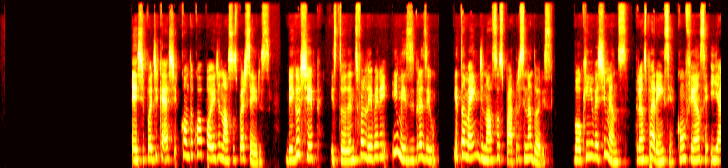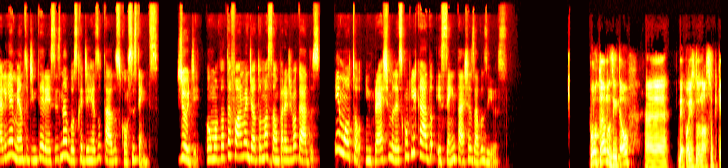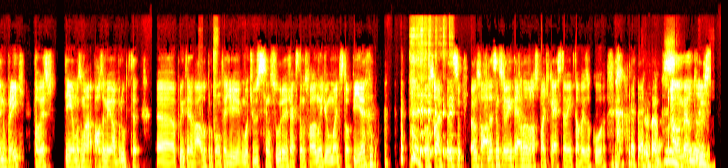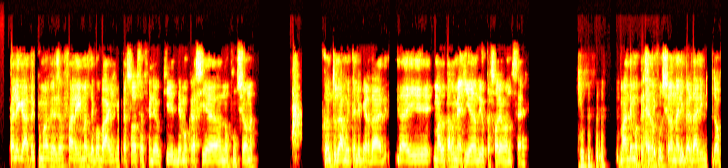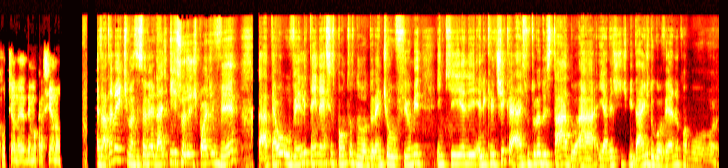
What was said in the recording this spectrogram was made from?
Este podcast conta com o apoio de nossos parceiros: Beagle Ship, Students for Liberty e Mises Brasil e também de nossos patrocinadores. Volkin Investimentos, transparência, confiança e alinhamento de interesses na busca de resultados consistentes. Jude, uma plataforma de automação para advogados. E Moto, empréstimo descomplicado e sem taxas abusivas. Voltamos então, uh, depois do nosso pequeno break. Talvez tenhamos uma pausa meio abrupta uh, para o intervalo por conta de motivos de censura, já que estamos falando de uma distopia. vamos, falar censura, vamos, falar da censura interna do nosso podcast também, que talvez ocorra. Não, meu, tu tá ligado que uma vez eu falei mas de bobagem, o pessoal se ofendeu que democracia não funciona. Quando tu dá muita liberdade, daí, mas eu tava me arriando e o pessoal levando sério. Mas a democracia é, não funciona, a liberdade individual funciona, a democracia não. Exatamente, mas isso é verdade. Isso a gente pode ver, até o, V ele tem né, pontos no, durante o filme em que ele, ele critica a estrutura do Estado a, e a legitimidade do governo como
